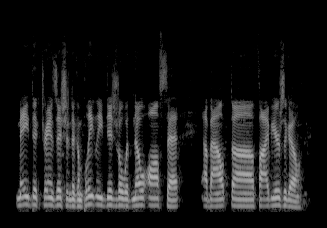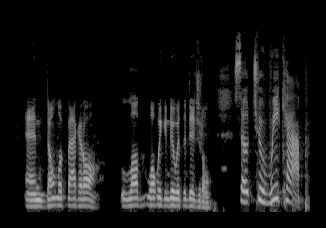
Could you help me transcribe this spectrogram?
made the transition to completely digital with no offset about uh, five years ago, and don't look back at all. Love what we can do with the digital. So to recap,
